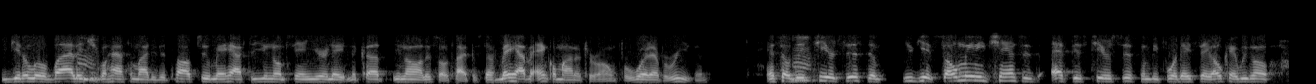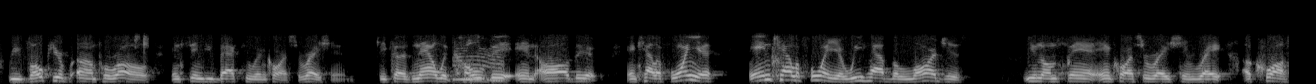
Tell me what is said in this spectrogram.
You get a little violent, you're gonna have somebody to talk to. May have to, you know, what I'm saying, urinate in the cup, you know, all this whole type of stuff. May have an ankle monitor on for whatever reason. And so this mm. tiered system, you get so many chances at this tiered system before they say, okay, we're going to revoke your um, parole and send you back to incarceration. Because now with mm-hmm. COVID and all the in California, in California, we have the largest, you know what I'm saying, incarceration rate across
